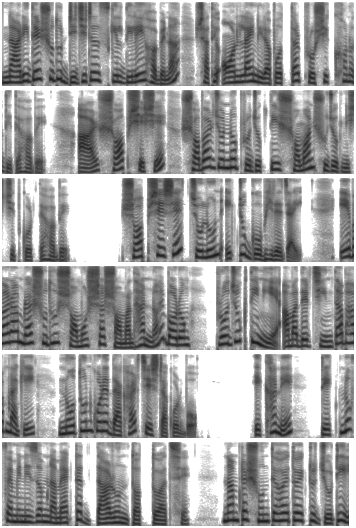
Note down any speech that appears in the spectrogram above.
নারীদের শুধু ডিজিটাল স্কিল দিলেই হবে না, সাথে অনলাইন নিরাপত্তার প্রশিক্ষণও দিতে হবে। আর সব শেষে সবার জন্য প্রযুক্তির সমান সুযোগ নিশ্চিত করতে হবে। সবশেষে চলুন একটু গভীরে যাই। এবার আমরা শুধু সমস্যার সমাধান নয়, বরং প্রযুক্তি নিয়ে আমাদের চিন্তাভাবনাকেই নতুন করে দেখার চেষ্টা করব। এখানে টেকনোফেমিনিজম নামে একটা দারুণ তত্ত্ব আছে। নামটা শুনতে হয়তো একটু জটিল,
